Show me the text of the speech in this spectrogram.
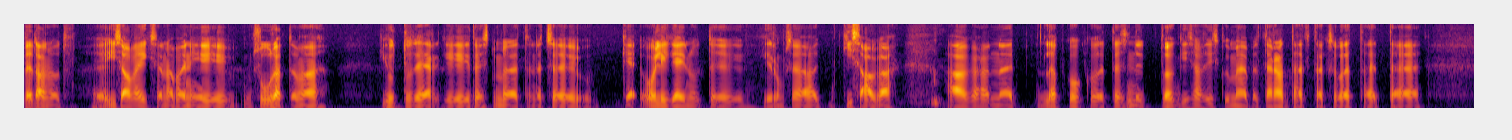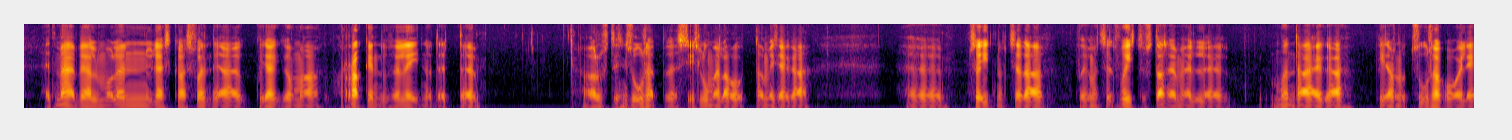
vedanud, isa väiksena pani suusatama, juttude järgi tõesti mäletan, et see oli käinud äh, hirmsa kisaga, aga näed, lõppkokkuvõttes nüüd on kisa siis, kui mäe pealt ära tahetakse võtta, et äh, et mäe peal ma olen üles kasvanud ja kuidagi oma rakenduse leidnud, et äh, alustasin suusatades siis lumelahutamisega, sõitnud seda põhimõtteliselt võistlustasemel mõnda aega, pidanud suusakooli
